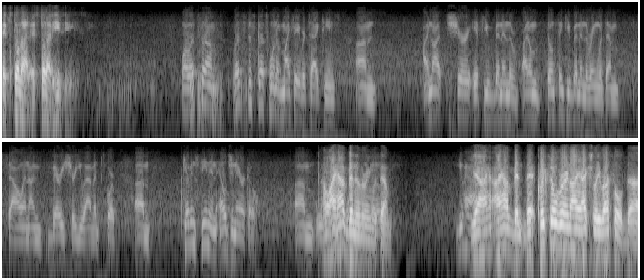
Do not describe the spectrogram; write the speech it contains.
it's still not. It's still not easy. Well, let's um let's discuss one of my favorite tag teams. Um, I'm not sure if you've been in the. I don't don't think you've been in the ring with them, Sal, and I'm very sure you haven't, Scorp. Um, Kevin Steen and El Generico. Um, Oh, I have been in the ring with them. You have. Yeah, I, I have been. The, Quicksilver and I actually wrestled uh,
